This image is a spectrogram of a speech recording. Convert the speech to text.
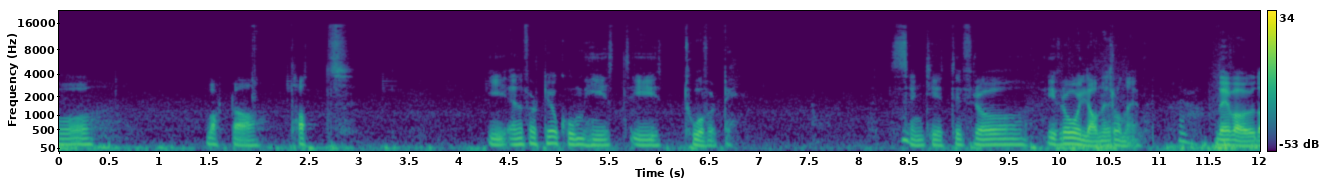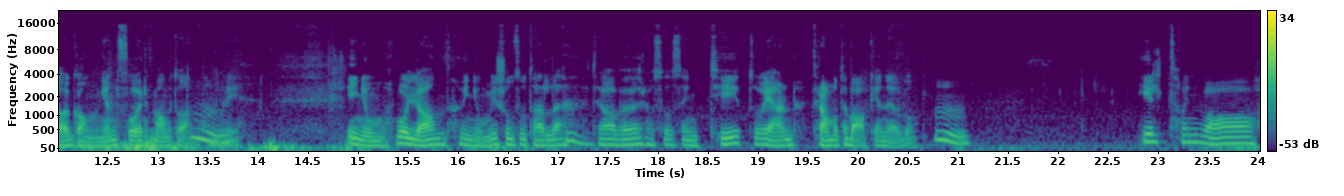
Og ble da tatt i 41 og kom hit i 42. Sendt hit ifra, ifra Vollan i Trondheim. Ja. Det var jo da gangen for mange av dem. Mm. De innom Vollan, innom Misjonshotellet Mm. til avhør, og så sendt hit, og gjerne fram og tilbake en del ganger. Mm. Hilt han var,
